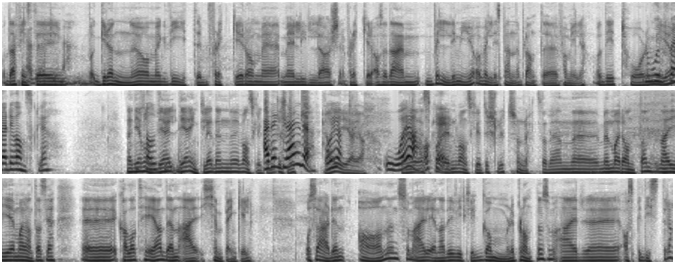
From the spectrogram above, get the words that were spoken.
Og der finnes Mm. Ja, de er det grønne og med hvite flekker og med, med lilla flekker. Altså det er en veldig mye og veldig spennende plantefamilie. Og de tåler mye. Hvorfor er de vanskelige? Nei, de er, van- de er, de er enkle. Den vanskelige Er kommer den grei, det? Å, Ja, ja. ja, ja. Oh, ja, jeg sparer sparer den vanskelige til slutt, skjønner du. Så den, eh, men Maranta, nei, Maranta sier jeg, eh, Calathea, den er kjempeenkel. Og så er det en annen som er en av de virkelig gamle plantene, som er eh, aspidistra.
